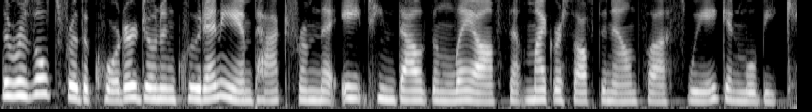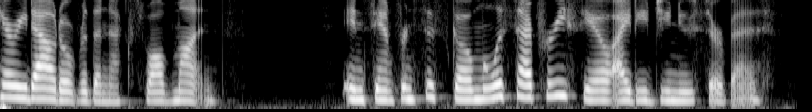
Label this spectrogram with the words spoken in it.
The results for the quarter don't include any impact from the 18,000 layoffs that Microsoft announced last week and will be carried out over the next 12 months. In San Francisco, Melissa Aparicio, IDG News Service.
